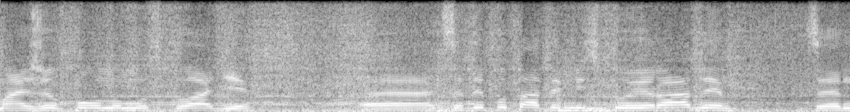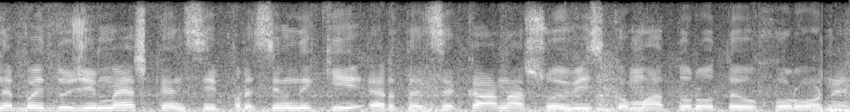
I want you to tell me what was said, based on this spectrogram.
майже в повному складі. Е, Це депутати міської ради, це небайдужі мешканці, працівники РТЦК нашого військкомату роти охорони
